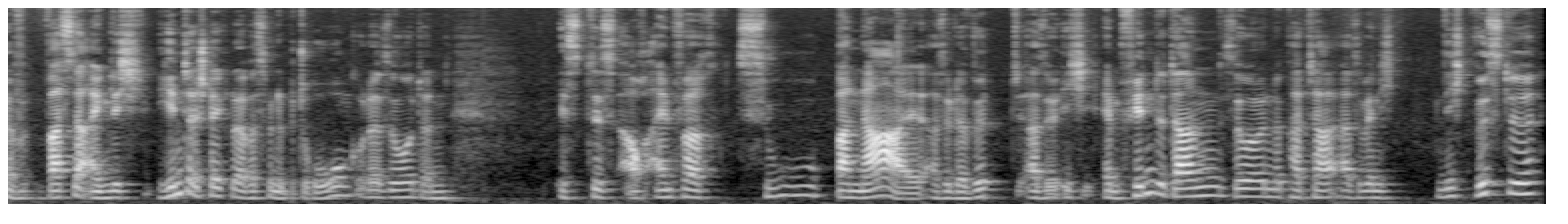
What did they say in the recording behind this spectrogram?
was da eigentlich hintersteckt oder was für eine Bedrohung oder so, dann ist es auch einfach zu banal. Also da wird, also ich empfinde dann so eine Partei, also wenn ich nicht wüsste,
